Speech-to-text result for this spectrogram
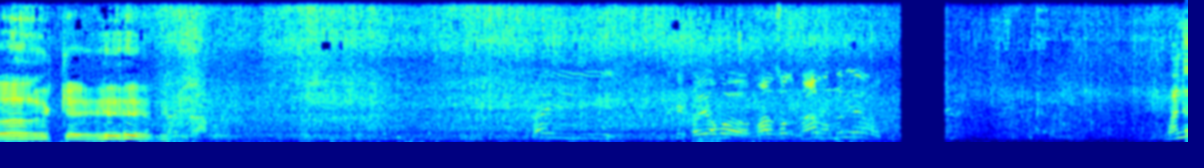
ओके भन्छ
